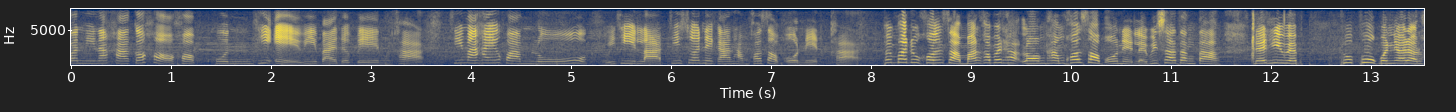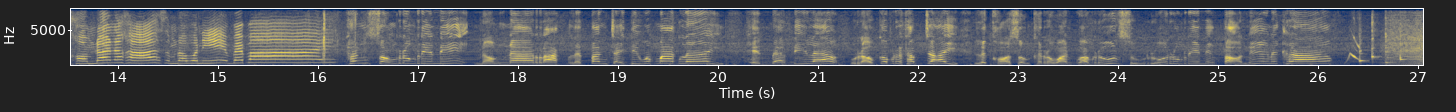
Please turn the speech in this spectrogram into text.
วันนี้นะคะก็ขอขอบคุณพี่เอวีบายเดอะเบนค่ะ ที่มาให้ความรู้วิธีลัดที่ช่วยในการทำข้อสอบโอเน็ตค่ะ เพื่อนๆทุกคนสามารถเข้าไปทะลองทำข้อสอบโอเน็ตและวิชาต่างๆ ได้ที่เว็บทุกผูกปัญญา .com ได้นะคะสำหรับวันนี้ บ๊ายบาย ทั้งสองโรงเรียนนี้น้องน่ารักและตั้งใจติวมากๆเลย เห็นแบบนี้แล้วเราก็ประทับใจ และขอส่งคารวานความรู้สู่รั้วโรงเรียนอย่างต่อเนื่องนะครับ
